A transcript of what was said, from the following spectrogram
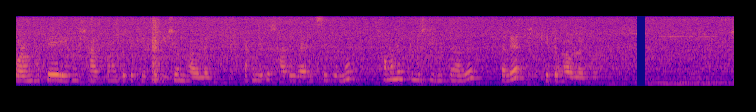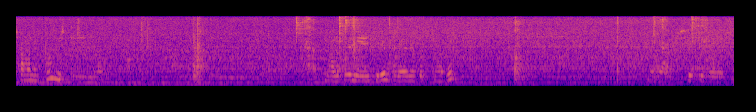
গরম ভাতে এখন শাক ঘন্টতে খেতে ভীষণ ভালো লাগে। এখন একটু স্বাদের ব্যালেন্সের জন্য সামান্য একটু মিষ্টি দিতে হবে, তাহলে খেতে ভালো লাগবে। সামান্য একটু মিষ্টি দিয়ে দিলাম। ভালো করে নেড়ে চেড়ে ভাজা ভাজা করতে হবে। সেদ্ধ হয়ে গেছে।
